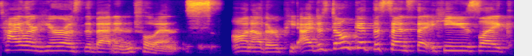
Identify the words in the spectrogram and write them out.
Tyler Herro's the bad influence on other people. I just don't get the sense that he's like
